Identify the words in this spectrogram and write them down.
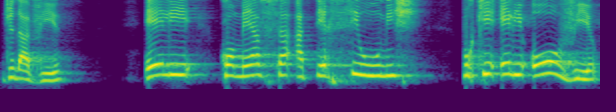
de Davi, ele começa a ter ciúmes porque ele ouve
